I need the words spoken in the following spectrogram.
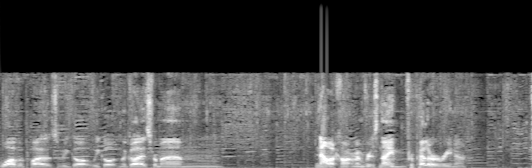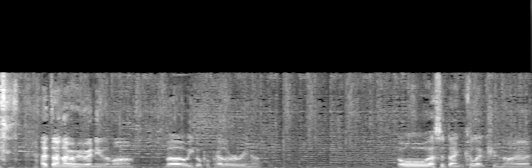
What other pilots have we got? We got the guys from um. Now I can't remember its name. Propeller Arena. I don't know who any of them are, but we got Propeller Arena. Oh, that's a dank collection. I. Uh...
